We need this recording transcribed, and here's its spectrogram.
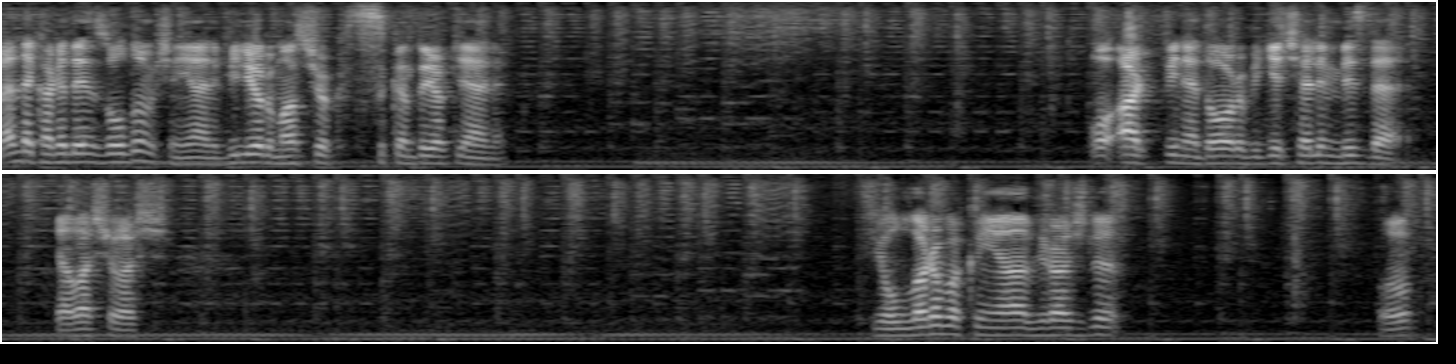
Ben de Karadeniz olduğum için yani biliyorum az çok sıkıntı yok yani. O Artvin'e doğru bir geçelim biz de. Yavaş yavaş. Yollara bakın ya virajlı. Hop.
